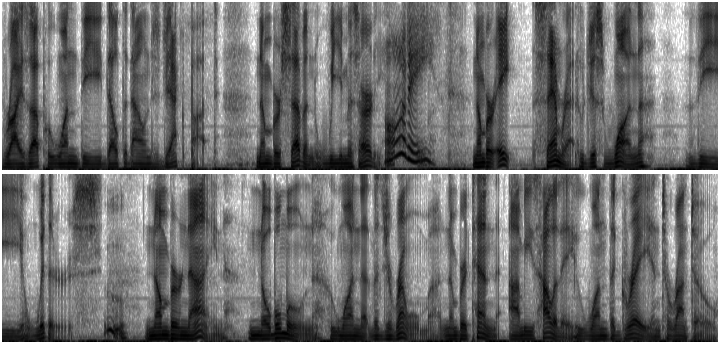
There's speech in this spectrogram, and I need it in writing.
Rise Up, who won the Delta Downs jackpot. Number seven, We Miss Artie. Audie. Number eight, Samrat, who just won the Withers. Ooh. Number nine, Noble Moon, who won the Jerome. Number 10, Ami's Holiday, who won the Grey in Toronto.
